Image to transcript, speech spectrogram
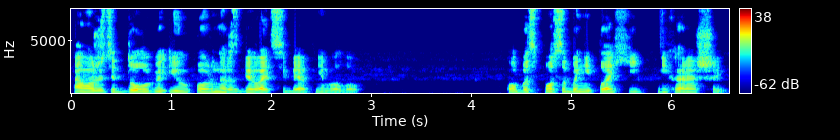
а можете долго и упорно разбивать себе об него лоб. Оба способа не плохи, не хороши.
